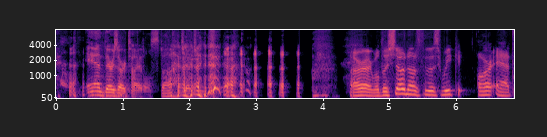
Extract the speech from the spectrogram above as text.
and there's our title. Stop judging. All right. Well, the show notes for this week are at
